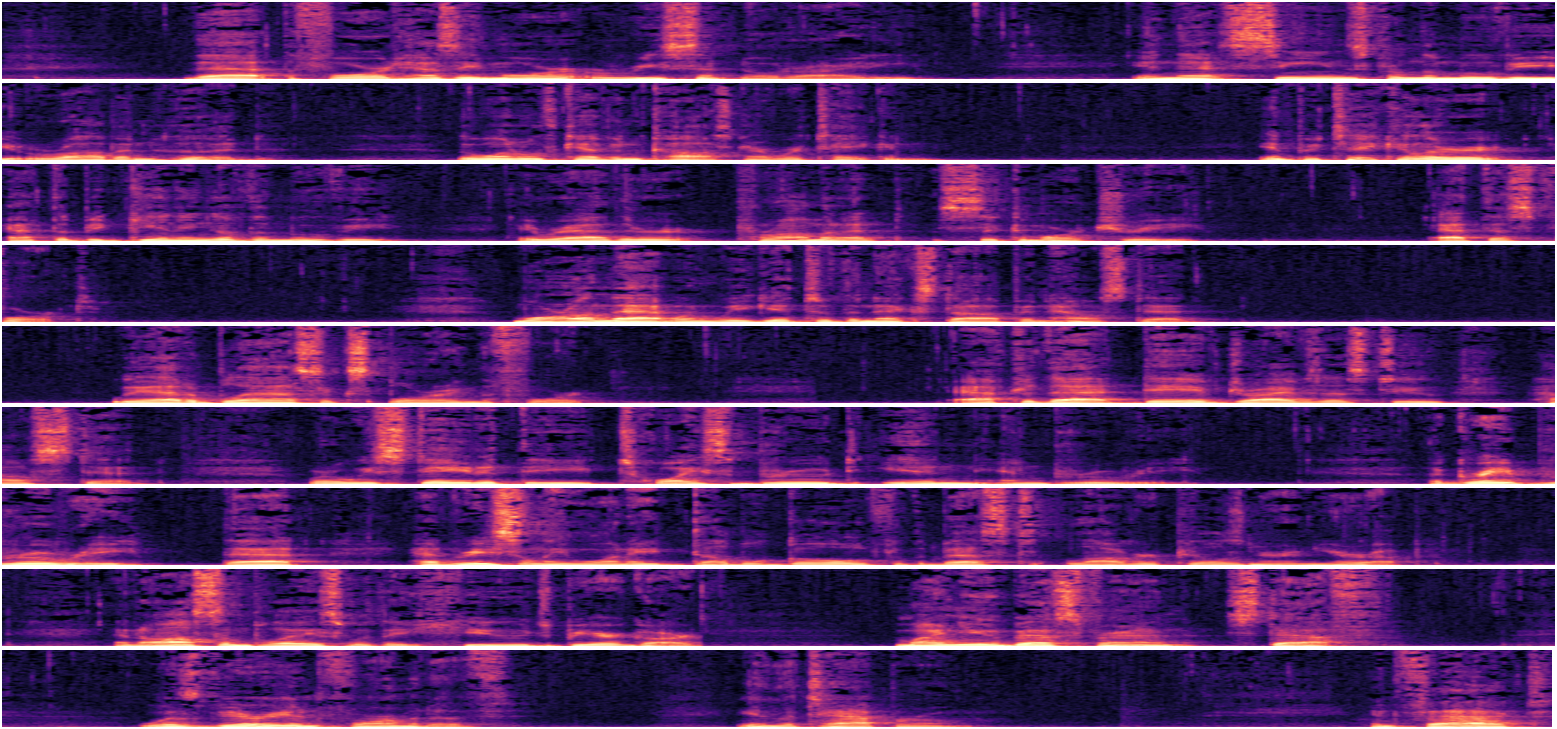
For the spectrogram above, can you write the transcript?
that the fort has a more recent notoriety in that scenes from the movie Robin Hood, the one with Kevin Costner, were taken. In particular, at the beginning of the movie, a rather prominent sycamore tree at this fort. More on that when we get to the next stop in Housestead. We had a blast exploring the fort. After that, Dave drives us to Housestead, where we stayed at the Twice Brewed Inn and Brewery, a great brewery that had recently won a double gold for the best lager pilsner in Europe. An awesome place with a huge beer garden. My new best friend, Steph, was very informative in the tap room. In fact,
